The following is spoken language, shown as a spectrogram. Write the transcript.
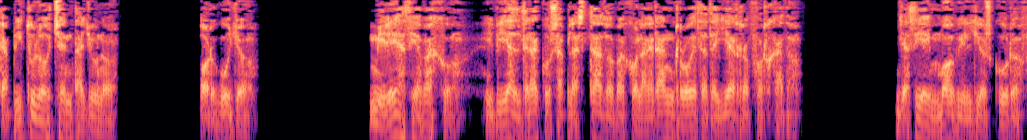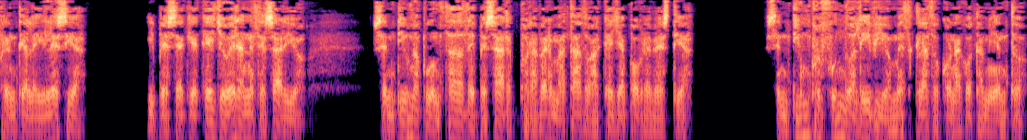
Capítulo 81 Orgullo Miré hacia abajo y vi al Dracus aplastado bajo la gran rueda de hierro forjado. Yacía inmóvil y oscuro frente a la iglesia, y pese a que aquello era necesario, sentí una punzada de pesar por haber matado a aquella pobre bestia. Sentí un profundo alivio mezclado con agotamiento.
